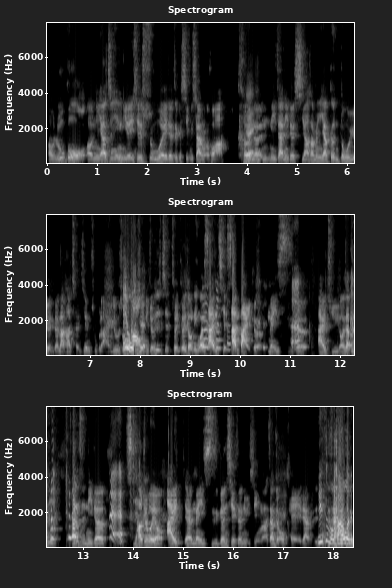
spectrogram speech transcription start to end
哦，如果哦你要经营你的一些数位的这个形象的话。可能你在你的喜好上面要更多元的让它呈现出来，比如说，好，你就是追追踪另外三千三百个美食的 IG，哦，这样你这样子你的喜好就会有 I 呃美食跟写真女星嘛，这样就 OK 这样子。你怎么把我的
